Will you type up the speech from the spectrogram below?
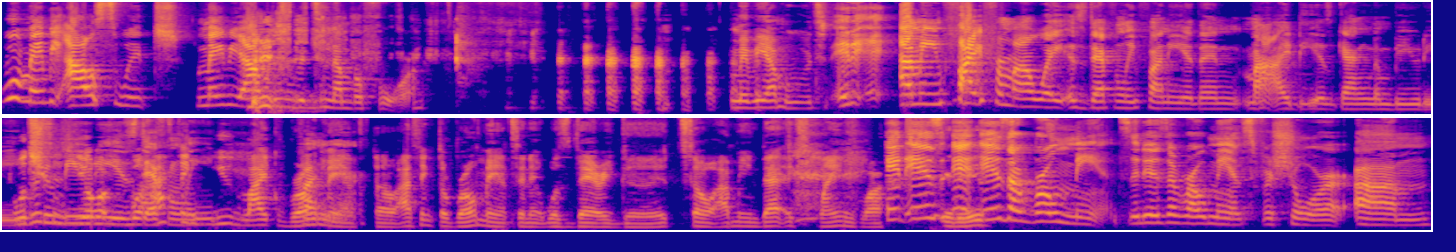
well, maybe I'll switch. Maybe I'll move it to number four. Maybe I'll move it to it, it- I mean, Fight for My Way is definitely funnier than My ID is Gangnam Beauty. Well, True is Beauty your. is well, I definitely think you like romance, though. I think the romance in it was very good. So I mean, that explains why. It is. It it is? is. a romance. It is a romance for sure. Um,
